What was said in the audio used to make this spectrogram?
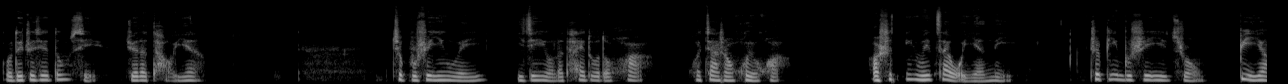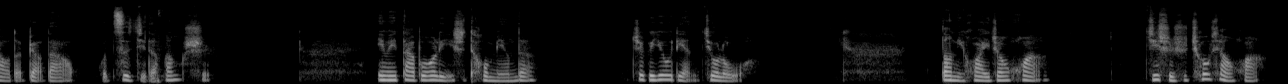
我对这些东西觉得讨厌。这不是因为已经有了太多的画或架上绘画，而是因为在我眼里，这并不是一种必要的表达我自己的方式。因为大玻璃是透明的，这个优点救了我。当你画一张画，即使是抽象画，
